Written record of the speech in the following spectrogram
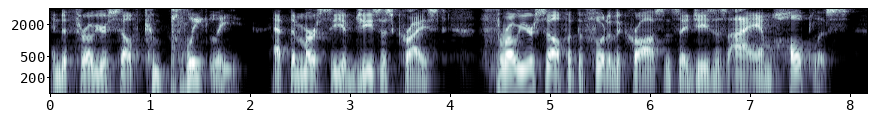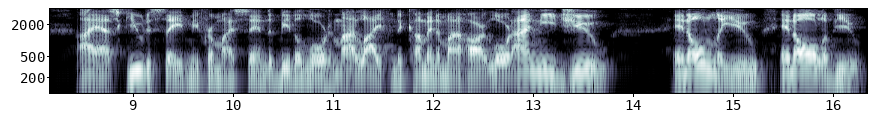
and to throw yourself completely at the mercy of Jesus Christ, throw yourself at the foot of the cross and say, Jesus, I am hopeless. I ask you to save me from my sin, to be the Lord of my life, and to come into my heart. Lord, I need you, and only you, and all of you.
